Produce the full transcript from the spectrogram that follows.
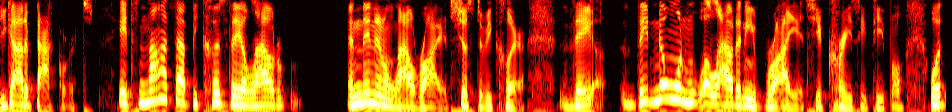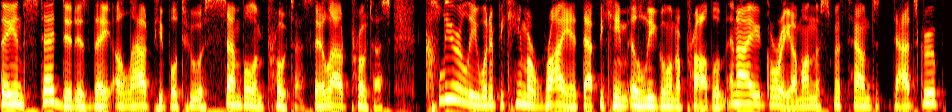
You got it backwards. It's not that because they allowed and they didn't allow riots, just to be clear. They they no one allowed any riots, you crazy people. What they instead did is they allowed people to assemble and protest. They allowed protests. Clearly, when it became a riot, that became illegal and a problem. And I agree. I'm on the Smithtown Dads group.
